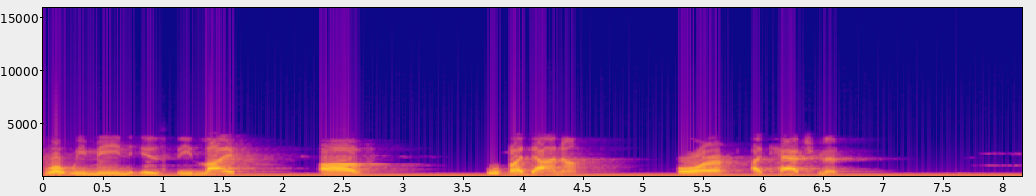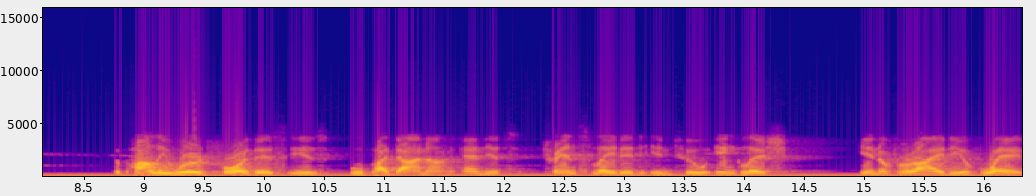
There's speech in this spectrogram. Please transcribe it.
what we mean is the life of upadana, or attachment. The Pali word for this is upadana, and it's translated into English in a variety of ways.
